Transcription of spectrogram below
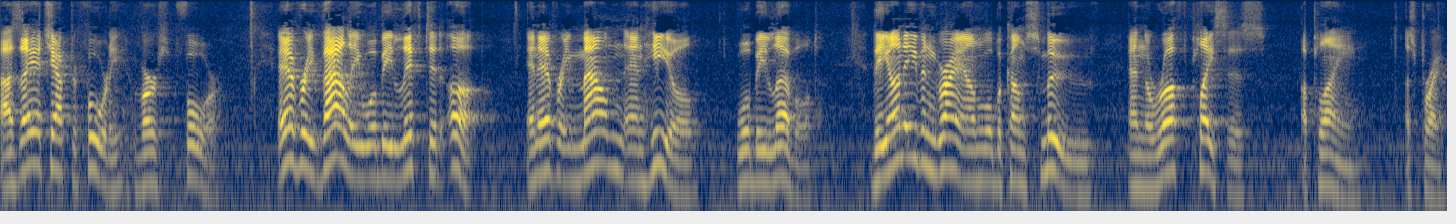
Isaiah chapter 40, verse 4. Every valley will be lifted up, and every mountain and hill will be leveled. The uneven ground will become smooth, and the rough places a plain. Let's pray.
